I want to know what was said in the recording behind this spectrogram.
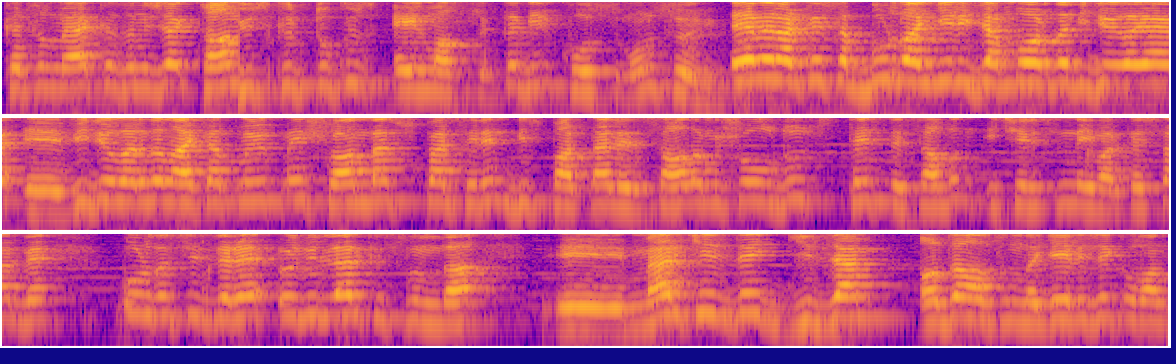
katılmaya kazanacak. Tam 149 elmaslıkta bir kostüm onu söyleyeyim. Hemen arkadaşlar buradan geleceğim. Bu arada videoya e, videolara da like atmayı unutmayın. Şu an ben Supercell'in biz partnerleri sağlamış olduğu test hesabın içerisindeyim arkadaşlar ve burada sizlere ödüller kısmında e, merkezde Gizem adı altında gelecek olan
